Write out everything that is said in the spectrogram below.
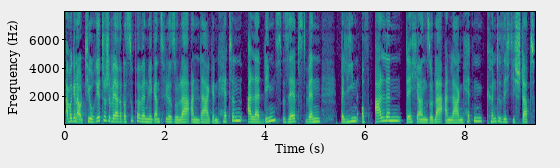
Aber genau, theoretisch wäre das super, wenn wir ganz viele Solaranlagen hätten. Allerdings, selbst wenn Berlin auf allen Dächern Solaranlagen hätten, könnte sich die Stadt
